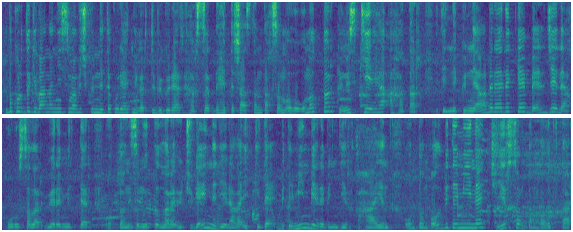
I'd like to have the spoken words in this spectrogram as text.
эко курусатта. Букурдук Иван Анисимович күннете курятнигар түбүгүрер харсыр дехетте шастан таксан оһоғун оттор күнүс киэһэ ахатар. Итинник күннәгә берәдекке бәл желәх курусалар үереммиттер. Оттон сымыттылара үчүгә инне диелага икките витамин беребиндир кахайын. Онтон ол витамине чир сордон балыктар.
